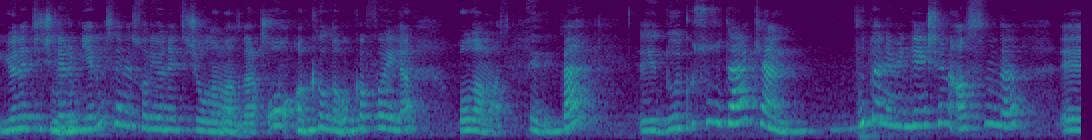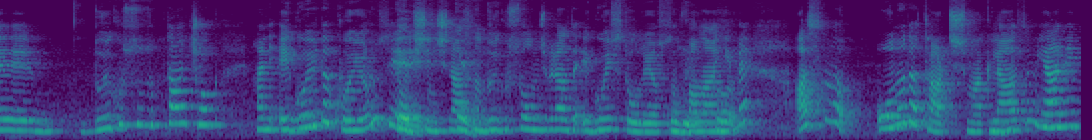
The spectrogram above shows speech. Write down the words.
yöneticileri 20 sene sonra yönetici olamazlar. O akılla, o kafayla olamaz. Evet. Ben e, duygusuz derken bu dönemin gençlerin aslında e, duygusuzluktan çok hani egoyu da koyuyoruz ya Evet, işin içine evet. aslında duygusuz olunca biraz da egoist oluyorsun Oluyor, falan doğru. gibi. Aslında onu da tartışmak lazım. Yani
